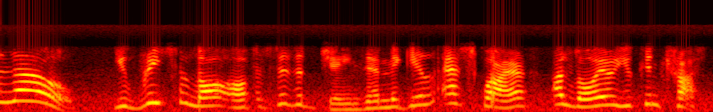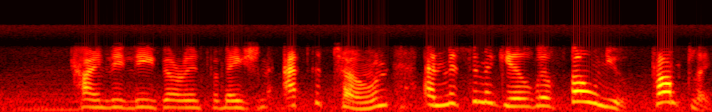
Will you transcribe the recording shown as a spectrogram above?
Hello. You've reached the law offices of James M. McGill, Esquire, a lawyer you can trust. Kindly leave your information at the tone, and Mr. McGill will phone you promptly.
